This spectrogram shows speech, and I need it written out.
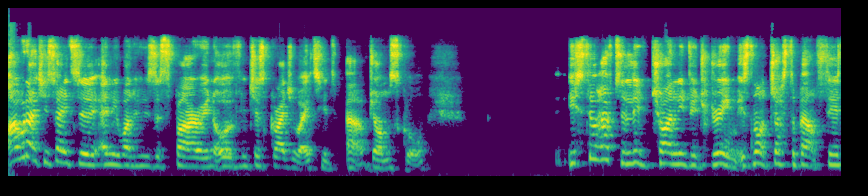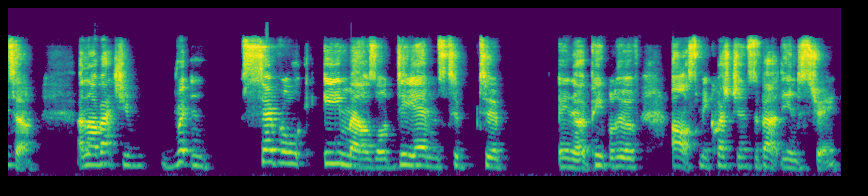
I would actually say to anyone who's aspiring or even just graduated out of drama school, you still have to live, try and live your dream. It's not just about theatre. And I've actually written several emails or DMs to, to you know people who have asked me questions about the industry,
